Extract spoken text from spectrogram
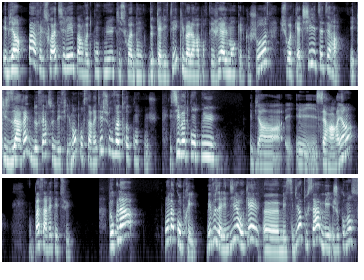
eh bien, paf, elles soient attirées par votre contenu qui soit donc de qualité, qui va leur apporter réellement quelque chose, qui soit catchy, etc. Et qu'ils arrêtent de faire ce défilement pour s'arrêter sur votre contenu. Et si votre contenu, eh bien, il sert à rien, on pas s'arrêter dessus. Donc là, on a compris. Mais vous allez me dire, ok, euh, mais c'est bien tout ça, mais je commence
